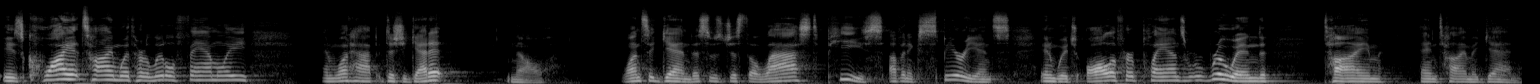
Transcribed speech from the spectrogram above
is quiet time with her little family. And what happened? Does she get it? No. Once again, this was just the last piece of an experience in which all of her plans were ruined time and time again.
